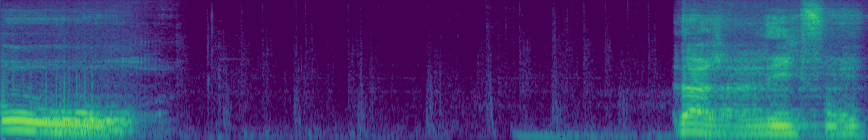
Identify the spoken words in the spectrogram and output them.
Oh. That was lethal.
